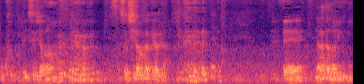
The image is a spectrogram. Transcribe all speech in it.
僕冷静じゃうな。さすが調べだけあるやえー、永田紀文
